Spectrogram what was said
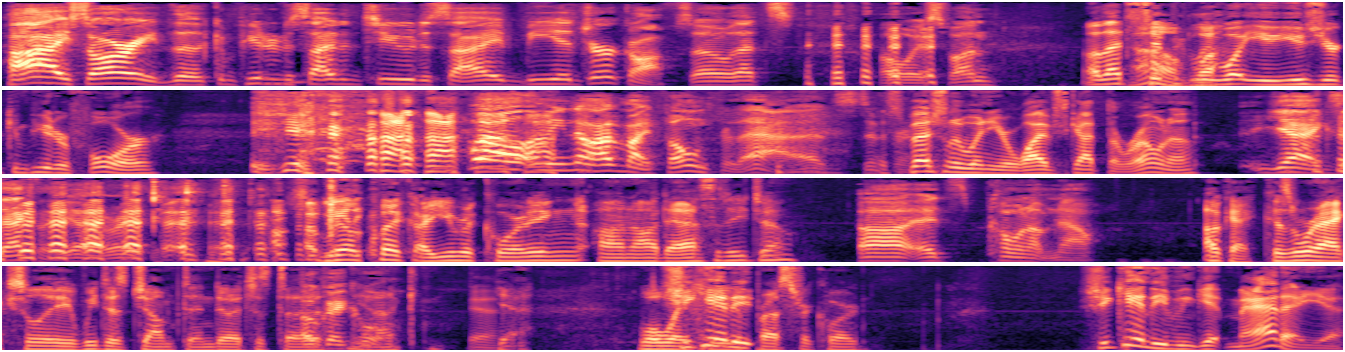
Hi, sorry, the computer decided to decide be a jerk off, so that's always fun. Oh, that's Oh, typically well. what you use your computer for, yeah. Well, I mean, no, I have my phone for that. Especially when your wife's got the Rona. Yeah, exactly. Yeah, right. Real quick, are you recording on Audacity, Joe? Uh, it's coming up now. Okay, because we're actually we just jumped into it just to Okay, you cool. know, Yeah. yeah. We'll She wait for you can't to e- press record. She can't even get mad at you.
